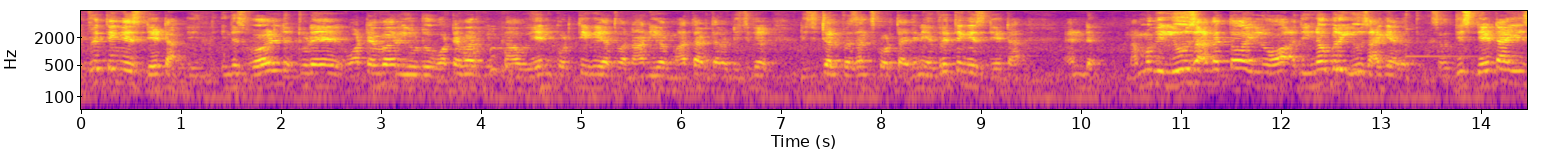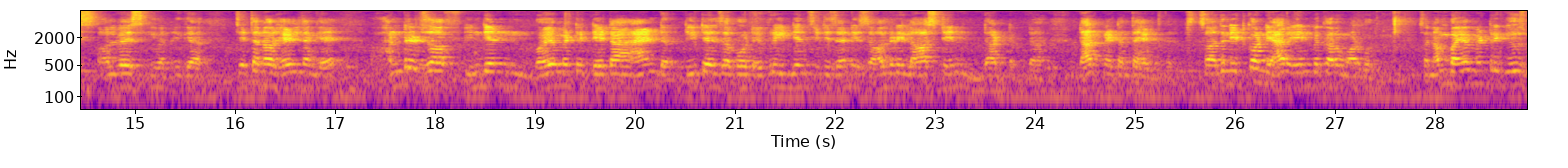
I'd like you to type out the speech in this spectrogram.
Everything is data in this world today what this world do whatever do, whatever ನಾವು ಏನು ಕೊಡ್ತೀವಿ ಅಥವಾ ನಾನು ಇವಾಗ ಮಾತಾಡ್ತಾ ಇರೋ ಡಿಜಿಟಲ್ ಡಿಜಿಟಲ್ ಪ್ರೆಸೆನ್ಸ್ ಕೊಡ್ತಾ ಇದ್ದೀನಿ ಎವ್ರಿಥಿಂಗ್ ಇಸ್ ಡೇಟಾ ಆ್ಯಂಡ್ ನಮಗೆ ಯೂಸ್ ಆಗುತ್ತೋ ಇಲ್ವೋ ಅದು ಇನ್ನೊಬ್ಬರಿಗೆ ಯೂಸ್ ಆಗೇ ಆಗುತ್ತೆ. So this data is always even ಈಗ ಚೇತನ್ ಅವ್ರು ಹೇಳ್ದಂಗೆ hundreds of Indian biometric data and details about every Indian citizen is already lost in that dark net ಅಂತ ಹೇಳ್ತಾರೆ. ಸೊ ಅದನ್ನ ಇಟ್ಕೊಂಡು ಯಾರು ಏನು ಬೇಕಾದ್ರೂ ಮಾಡ್ಬೋದು. ಸೊ ನಮ್ಮ ಬಯೋಮೆಟ್ರಿಕ್ ಯೂಸ್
